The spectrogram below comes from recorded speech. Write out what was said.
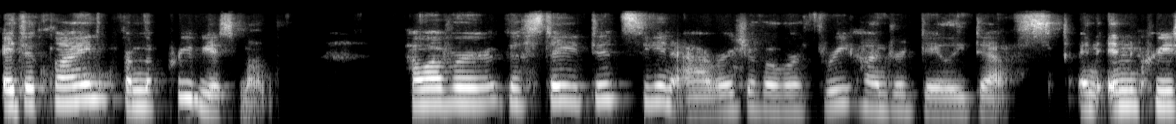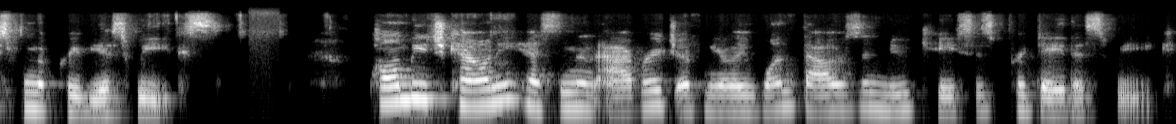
a decline from the previous month. However, the state did see an average of over 300 daily deaths, an increase from the previous weeks. Palm Beach County has seen an average of nearly 1,000 new cases per day this week.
